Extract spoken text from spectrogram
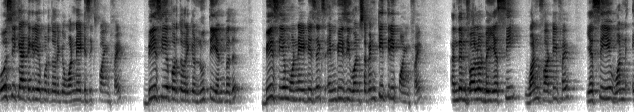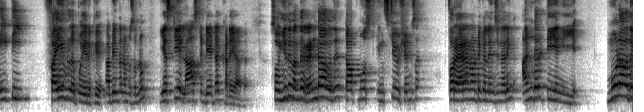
ஓசி கேட்டகரியை பொறுத்த வரைக்கும் one eighty six point five பிசியை பொறுத்த வரைக்கும் நூற்றி எண்பது. BCM one eighty six MBC one seventy three point five and then followed by SC one forty five SCA one eighty ஃபைவ்ல போயிருக்கு அப்படின்னு தான் நம்ம சொல்லணும். எஸ்டிஏ லாஸ்ட் டேட்டா கிடையாது. ஸோ இது வந்து ரெண்டாவது top most institutions for aeronautical engineering under TNEA மூணாவது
